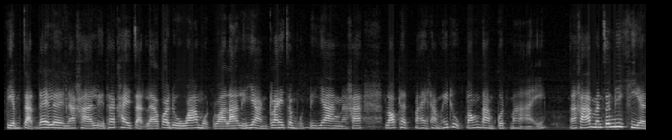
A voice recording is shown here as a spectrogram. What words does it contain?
เตรียมจัดได้เลยนะคะ หรือถ้าใครจัดแล้วก็ดูว่าหมดวาระหรือยังใกล้จะหมดหรือยังนะคะ รอบถัดไปทำให้ถูกต้องตามกฎหมายนะคะ มันจะมีเขียน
